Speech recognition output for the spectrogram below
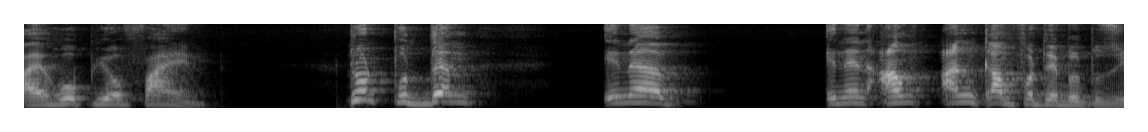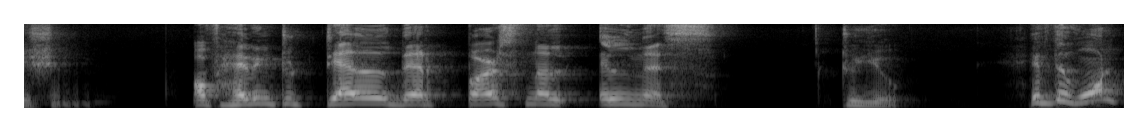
I hope you're fine. Don't put them in a in an un uncomfortable position of having to tell their personal illness to you. If they want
